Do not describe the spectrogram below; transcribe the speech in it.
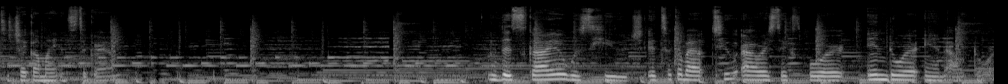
to check out my Instagram. Vizcaya was huge. It took about two hours to explore indoor and outdoor.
